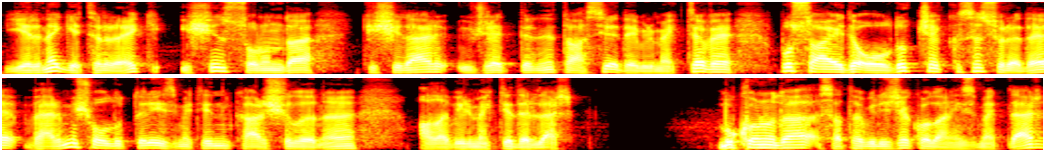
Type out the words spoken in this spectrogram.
yerine getirerek işin sonunda kişiler ücretlerini tahsil edebilmekte ve bu sayede oldukça kısa sürede vermiş oldukları hizmetin karşılığını alabilmektedirler. Bu konuda satabilecek olan hizmetler,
